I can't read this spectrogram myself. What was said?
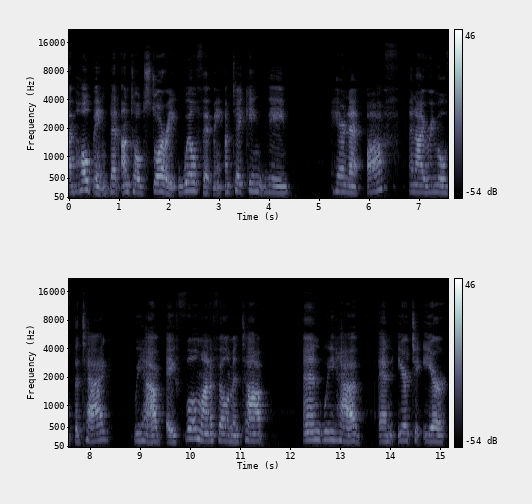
I'm hoping that Untold Story will fit me. I'm taking the hairnet off and I remove the tag. We have a full monofilament top and we have an ear-to-ear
